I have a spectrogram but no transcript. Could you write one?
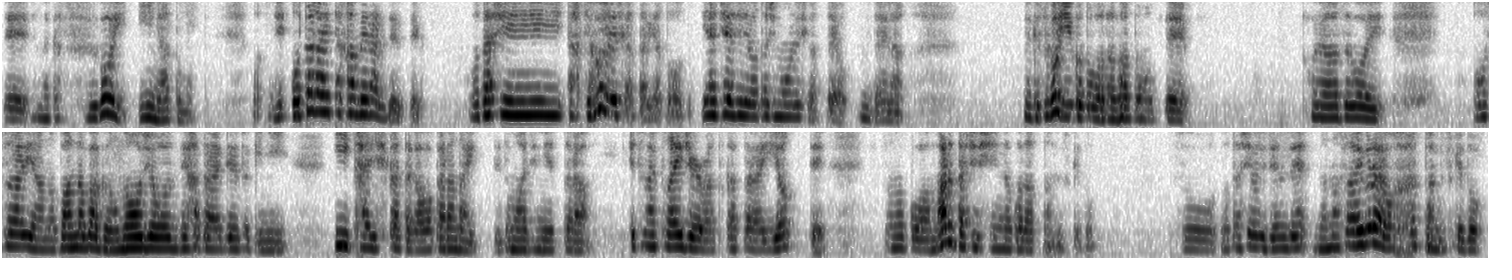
てなんかすごいいいなと思って。お互い高められてるって。私、あ、すごい嬉しかった、ありがとう。いや、違う違う、私も嬉しかったよ。みたいな。なんかすごいいい言葉だなと思って。これはすごい、オーストラリアのバンダバーグの農場で働いてる時に、いい返し方がわからないって友達に言ったら、It's my pleasure は使ったらいいよって、その子はマルタ出身の子だったんですけど、そう、私より全然7歳ぐらい若かったんですけど、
